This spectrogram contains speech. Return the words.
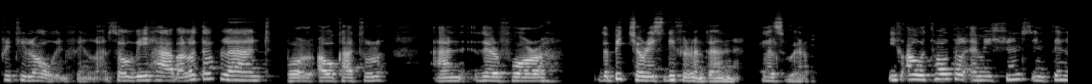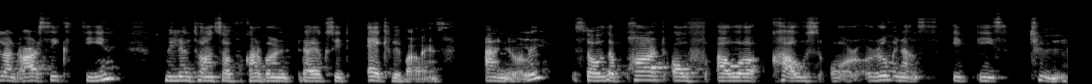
pretty low in Finland. So we have a lot of land for our cattle, and therefore the picture is different than elsewhere. If our total emissions in Finland are 16 million tons of carbon dioxide equivalents annually, so the part of our cows or ruminants, it is two.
